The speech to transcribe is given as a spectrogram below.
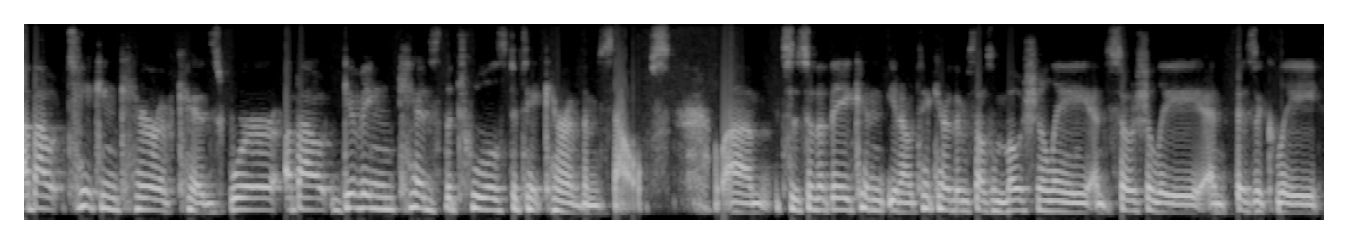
about taking care of kids. We're about giving kids the tools to take care of themselves, um, so that they can, you know, take care of themselves emotionally and socially and physically,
